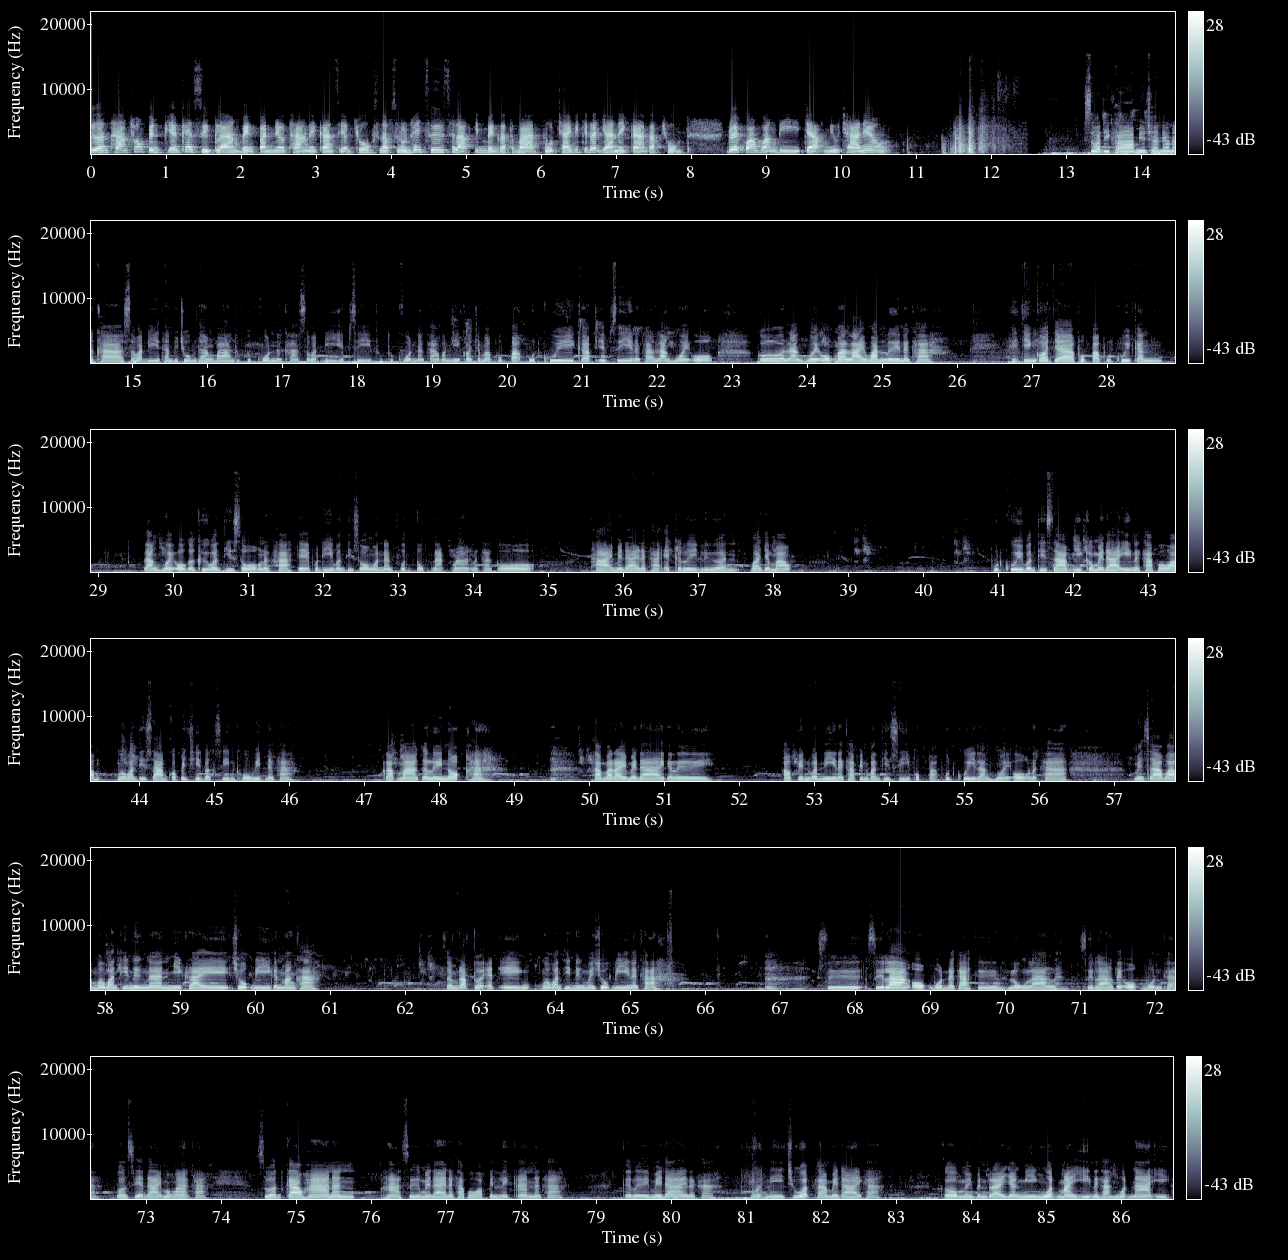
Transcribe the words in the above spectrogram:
ตือนทางช่องเป็นเพียงแค่สื่อกลางแบ่งปันแนวทางในการเสี่ยงโชค สนับสนุนให้ซื้อสลากกินแบ่งรัฐบาล โปรดใช้วิจารณญาณในการรับชม ด้วยความหวังดีจากมิวชาแนลสวัสดีค่ะมิวชาแนลนะคะ สวัสดีท่านผู้ชมทางบ้านทุกๆ คนนะคะ สวัสดี FC ทุกๆ คนนะคะ วันนี้ก็จะมาพบปะพูดคุยกับ FC นะคะ หลังหวยออก ก็หลังหวยออกมาหลายวันเลยนะคะ ที่จริงก็จะพบปะพูดคุยกัน หลังหวยออกก็คือวันที่สองนะคะ แต่พอดีวันที่สองวันนั้นฝนตกหนักมากนะคะ ก็ถ่ายไม่ได้นะคะแอดก็เลยเลื่อนว่าจะมาพูดคุยวันที่ 3 อีกก็ไม่ได้อีกนะคะ เพราะว่าเมื่อวันที่ 3 ก็ไปฉีดวัคซีนโควิดนะคะ กลับมาก็เลยน็อกค่ะทำอะไรไม่ได้ก็เลย เอาเป็นวันนี้นะคะ เป็นวันที่ 4 พบปะพูดคุยหลังหวยออกนะคะ ไม่ทราบว่าเมื่อวันที่หนึ่งนั้นมีใครโชคดีกันมั่งคะสำหรับตัวแอดเองเมื่อวันที่หนึ่งไม่โชคดีนะคะ ซื้อซื้อล่างออกบนนะคะ คือลงล่างแล้วซื้อล่างแต่ออกบนค่ะ ก็เสียดายมากๆค่ะ ส่วน 95 นั้นหาซื้อไม่ได้นะคะ เพราะว่าเป็นเลขอั้นนะคะ ก็เลยไม่ได้นะคะงวดนี้ชวดค่ะไม่ได้ค่ะ ก็ไม่เป็นไรยังมีงวดใหม่อีกนะคะ งวดหน้าอีก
